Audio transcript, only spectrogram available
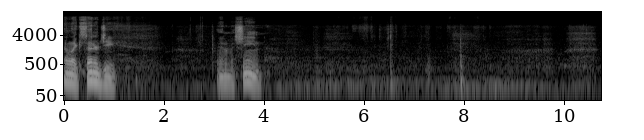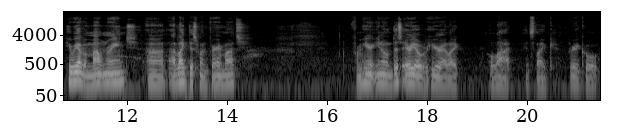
Kind of like synergy in a machine. Here we have a mountain range. Uh, I like this one very much. From here, you know, this area over here I like a lot. It's like very cool.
